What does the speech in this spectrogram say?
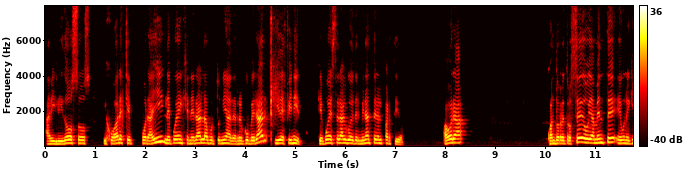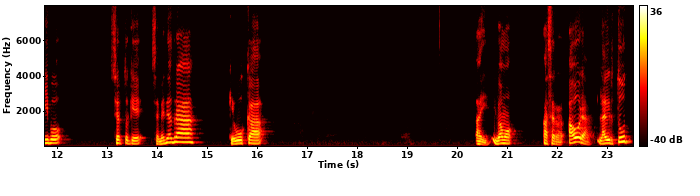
habilidosos y jugadores que por ahí le pueden generar la oportunidad de recuperar y definir, que puede ser algo determinante en el partido. Ahora, cuando retrocede, obviamente, es un equipo, ¿cierto?, que se mete atrás, que busca... Ahí, y vamos, a cerrar. Ahora, la virtud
